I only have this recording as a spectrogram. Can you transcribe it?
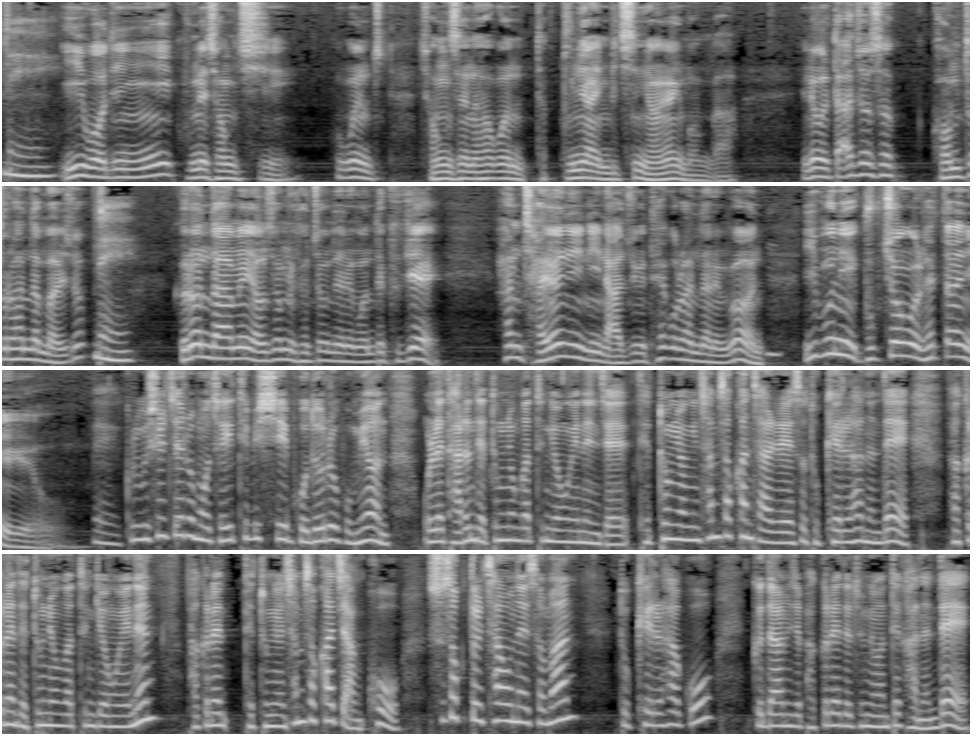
네, 이 워딩이 국내 정치 혹은 정세나 혹은 분야에 미치는 영향이 뭔가 이런 걸 따져서 검토를 한단 말이죠. 네, 그런 다음에 연설문 결정되는 건데 그게 한 자연인이 나중에 퇴고를 한다는 건 이분이 국정을 했다는 얘기예요. 네. 그리고 실제로 뭐 JTBC 보도를 보면 원래 다른 대통령 같은 경우에는 이제 대통령이 참석한 자리에서 독해를 하는데 박근혜 대통령 같은 경우에는 박근혜 대통령이 참석하지 않고 수석들 차원에서만 독해를 하고 그 다음에 이제 박근혜 대통령한테 가는데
